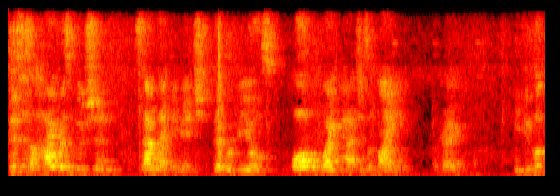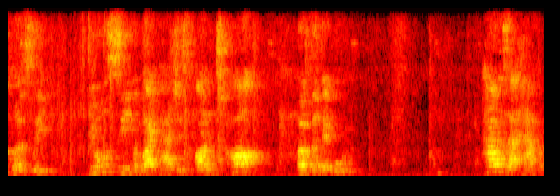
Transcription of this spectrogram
This is a high resolution satellite image that reveals all the white patches of mining, okay? If you look closely, you will see the white patches on top of the tepuy. How does that happen?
